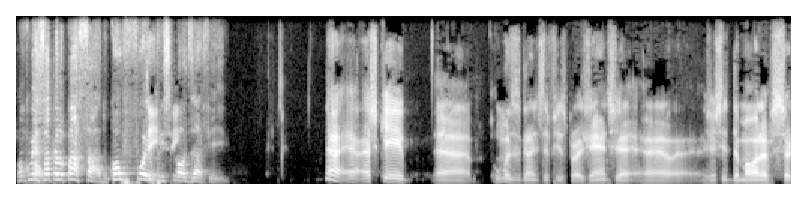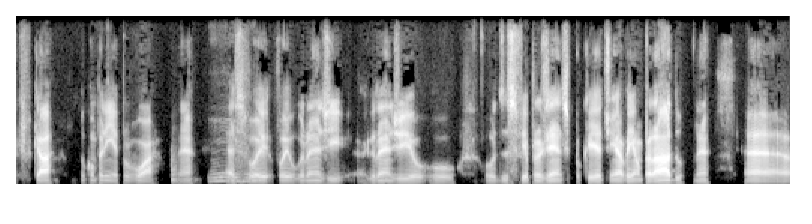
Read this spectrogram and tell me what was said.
Vamos começar Bom, pelo passado. Qual foi sim, o principal sim. desafio? É, é, acho que é, um dos grandes desafios para a gente é, é, a gente demora para certificar a companhia para voar, né? Uhum. Esse foi foi o grande grande o, o, o desafio para a gente, porque tinha avião parado, né? É,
